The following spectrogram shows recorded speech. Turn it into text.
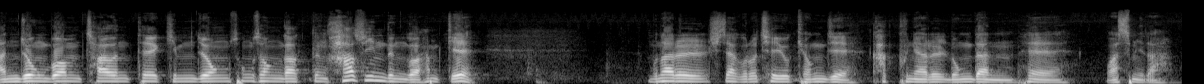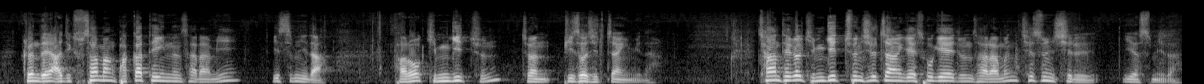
안종범, 차은택, 김종, 송성각 등 하수인 등과 함께 문화를 시작으로 체육, 경제 각 분야를 농단해 왔습니다. 그런데 아직 수사망 바깥에 있는 사람이 있습니다. 바로 김기춘 전 비서실장입니다. 차은택을 김기춘 실장에게 소개해 준 사람은 최순실이었습니다.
